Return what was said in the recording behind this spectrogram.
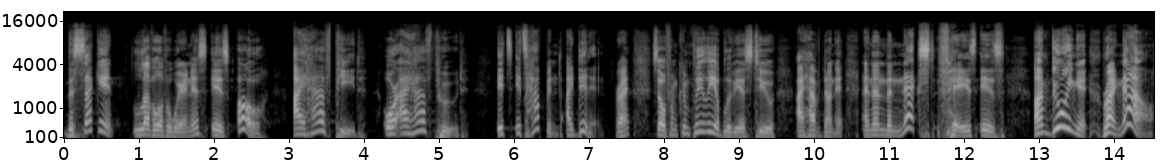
The second level of awareness is, oh, I have peed or I have pooed. It's, it's happened. I did it, right? So from completely oblivious to I have done it. And then the next phase is I'm doing it right now,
